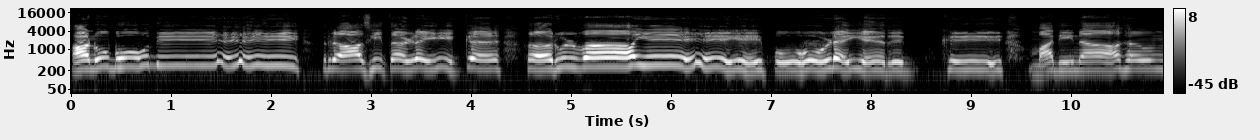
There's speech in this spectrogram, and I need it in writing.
அனுபூதி ராசி தழைக்க அருள்வாயே. போடையருக்கு மதினாகம்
